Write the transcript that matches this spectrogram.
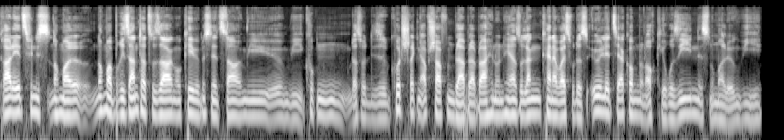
Gerade jetzt finde ich es nochmal noch mal brisanter zu sagen, okay, wir müssen jetzt da irgendwie, irgendwie gucken, dass wir diese Kurzstrecken abschaffen, bla bla bla hin und her, solange keiner weiß, wo das Öl jetzt herkommt und auch Kerosin ist nun mal irgendwie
